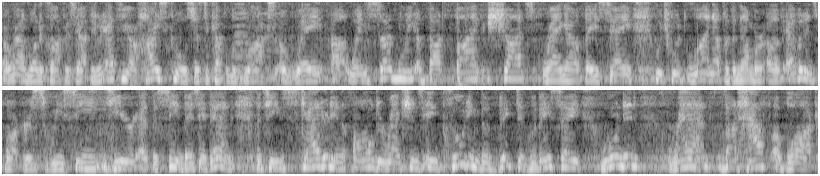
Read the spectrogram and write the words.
around 1 o'clock this afternoon. FDR High School is just a couple of blocks away uh, when suddenly about five shots rang out, they say, which would line up with the number of evidence markers we see here at the scene. They say then the teens scattered in all directions including the victim, who they say wounded, ran about half a block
